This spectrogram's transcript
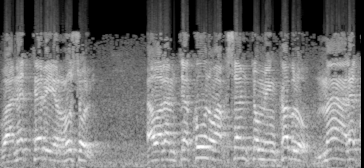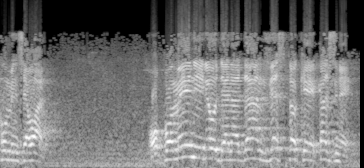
ونتبع الرسل أولم تكونوا أقسمتم من قبل ما لكم من زوال opomeni ljude na dan žestoke kazne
